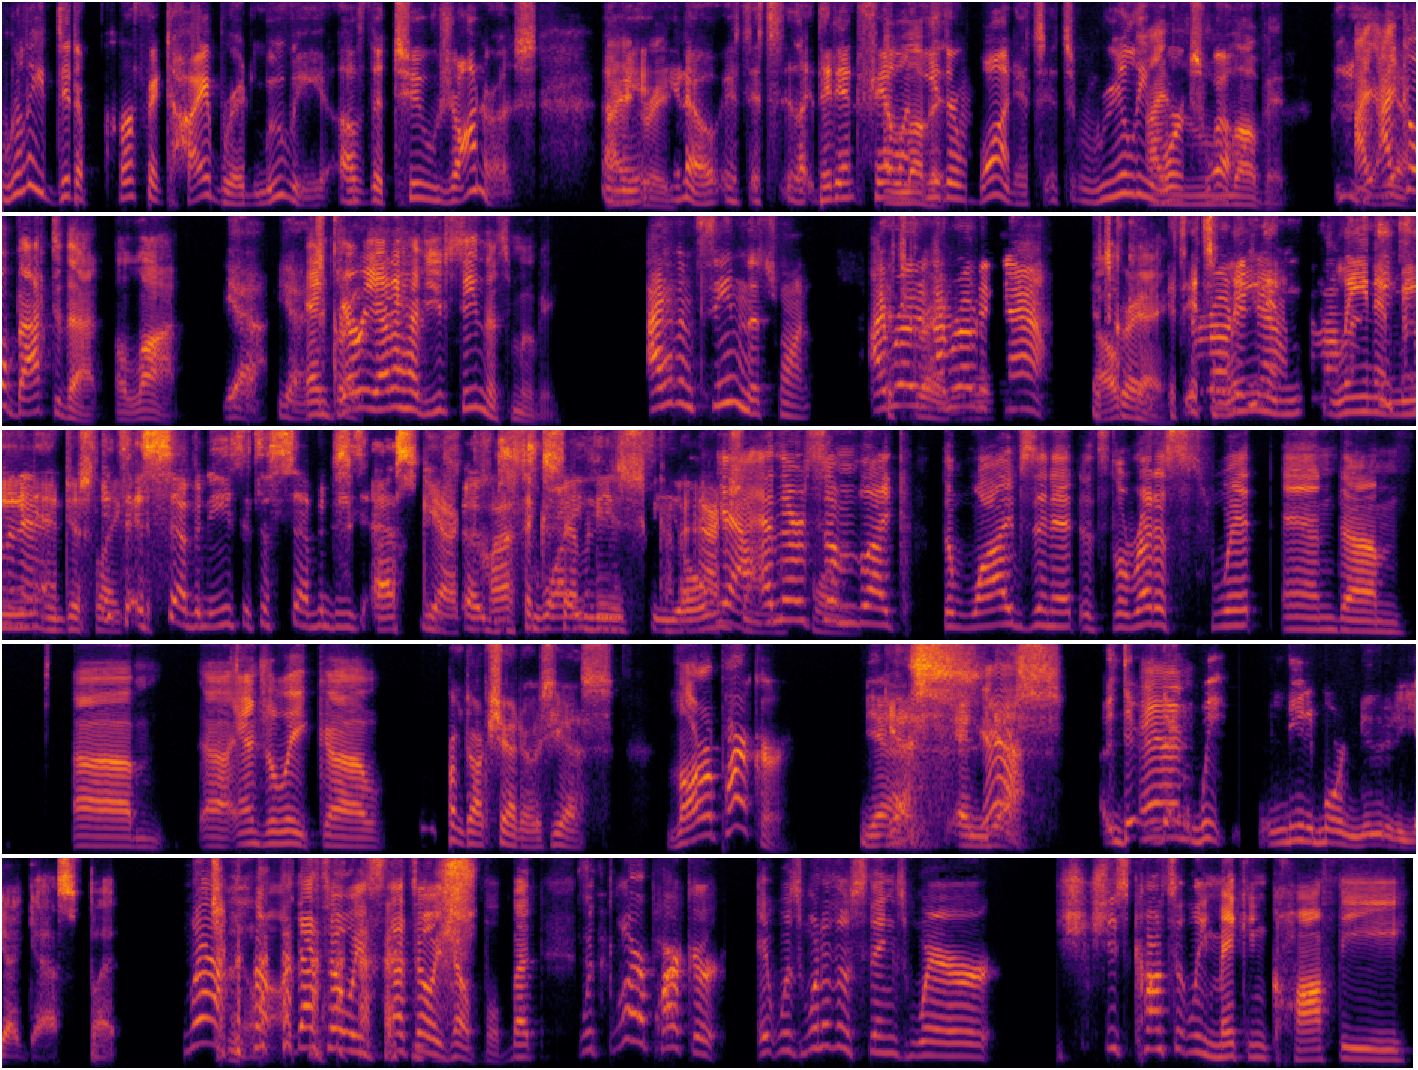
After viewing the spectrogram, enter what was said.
really did a perfect hybrid movie of the two genres. I, I mean, agree. you know, it's it's like they didn't fail love on it. either one. It's it's really works I well. love it. I, I go back to that a lot. Yeah, yeah. and great. Gariana, have you seen this movie? I haven't seen this one. I It's wrote it, I wrote it down. It's Okay. great. It's it's I wrote it lean and lean and it's mean it. and just like it's 70s. It's a 70s esque. Yeah, classic 70s kinda feel. yeah, and there's some like the wives in it. It's Loretta Swit and um um uh Angelique uh from Dark Shadows. Yes. Laura Parker. Yes. Yes. And Yeah. yes. There- there- And- we needed more nudity, I guess, but Well, You know. that's always that's always helpful. But with Laura Parker, it was one of those things where sh- she's constantly making coffee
